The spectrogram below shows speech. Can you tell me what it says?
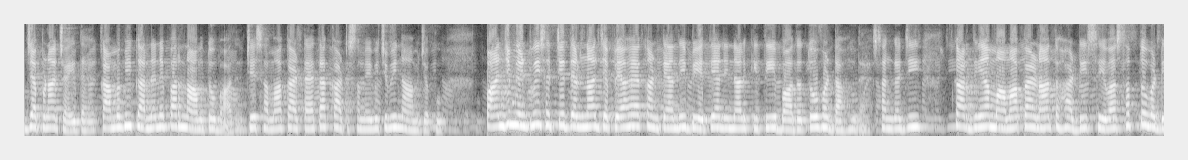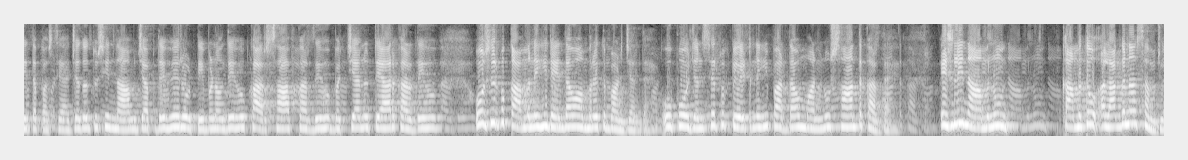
ਜਪਣਾ ਚਾਹੀਦਾ ਹੈ। ਕੰਮ ਵੀ ਕਰਨੇ ਨੇ ਪਰ ਨਾਮ ਤੋਂ ਬਾਅਦ। ਜੇ ਸਮਾਂ ਘੱਟ ਹੈ ਤਾਂ ਘੱਟ ਸਮੇਂ ਵਿੱਚ ਵੀ ਨਾਮ ਜਪੋ। 5 ਮਿੰਟ ਵੀ ਸੱਚੇ ਦਿਲ ਨਾਲ ਜਪਿਆ ਹੋਇਆ ਘੰਟਿਆਂ ਦੀ ਬੇਧਿਆਨੀ ਨਾਲ ਕੀਤੀ ਇਬਾਦਤ ਤੋਂ ਵੱਡਾ ਹੁੰਦਾ ਹੈ। ਸੰਗਤ ਜੀ, ਘਰ ਦੀਆਂ ਮਾਵਾਂ, ਭੈਣਾਂ, ਤੁਹਾਡੀ ਸੇਵਾ ਸਭ ਤੋਂ ਵੱਡੀ ਤਪੱਸਿਆ। ਜਦੋਂ ਤੁਸੀਂ ਨਾਮ ਜਪਦੇ ਹੋਏ, ਰੋਟੀ ਬਣਾਉਂਦੇ ਹੋ, ਘਰ ਸਾਫ਼ ਕਰਦੇ ਹੋ, ਬੱਚਿਆਂ ਨੂੰ ਤਿਆਰ ਕਰਦੇ ਹੋ, ਉਹ ਸਿਰਫ ਕੰਮ ਨਹੀਂ ਰਹਿੰਦਾ, ਉਹ ਅੰਮ੍ਰਿਤ ਬਣ ਜਾਂਦਾ ਹੈ। ਉਹ ਭੋਜਨ ਸਿਰਫ ਪੇਟ ਨਹੀਂ ਭਰਦਾ, ਉਹ ਮਨ ਨੂੰ ਸ਼ਾਂਤ ਕਰਦਾ ਹੈ। ਇਸ ਲਈ ਨਾਮ ਨੂੰ ਕੰਮ ਤੋਂ ਅਲੱਗ ਨਾ ਸਮਝੋ।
